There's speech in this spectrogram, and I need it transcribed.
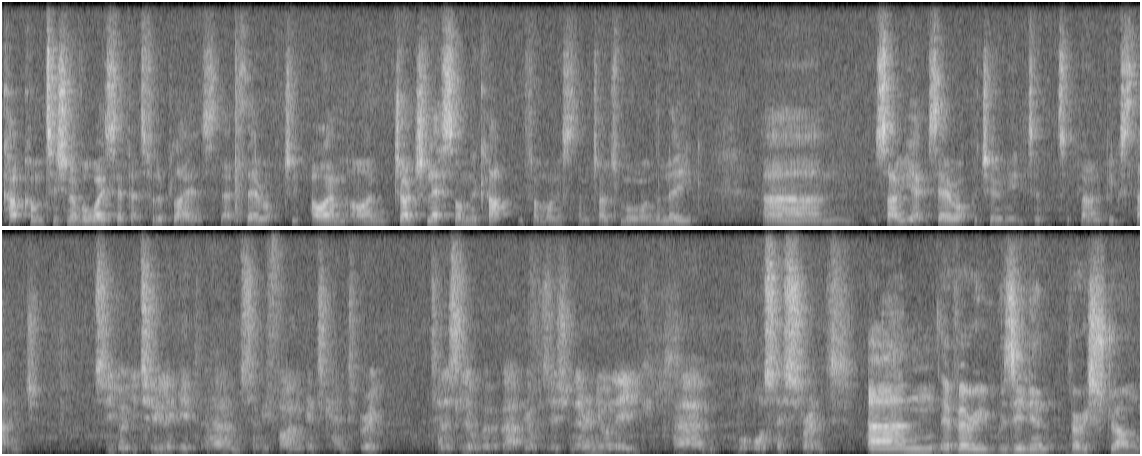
cup competition, I've always said that's for the players. That's their opportunity. I'm, I'm judged less on the cup, if I'm honest. I'm judged more on the league. Um, so yeah, it's their opportunity to, to play on a big stage. So you've got your two-legged um, semi-final against Canterbury. Tell us a little bit about the opposition. They're in your league. Um, what, what's their strengths? Um, they're very resilient, very strong,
